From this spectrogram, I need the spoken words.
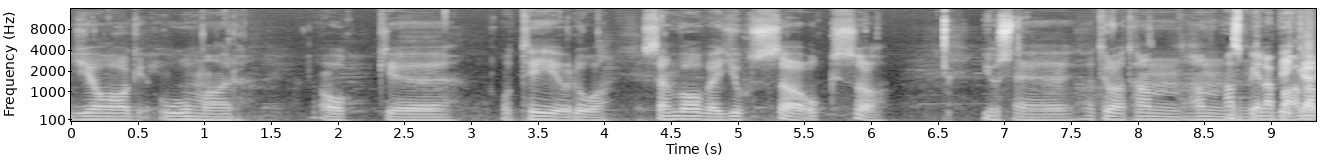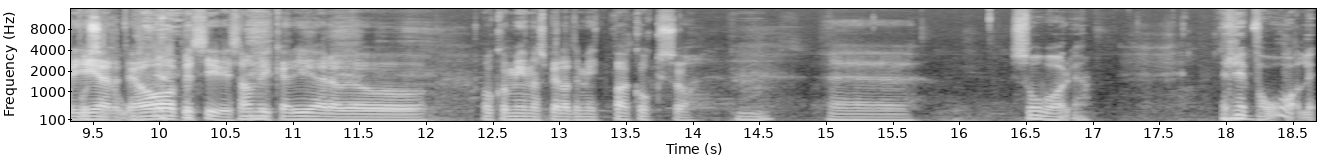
jag, Omar och, eh, och Theo då. Sen var väl Jossa också. Just. Eh, jag tror att han... Han, han spelar på alla positioner. Ja, precis. Han vikarierade och, och kom in och spelade mittback också. Mm. Eh, Så var det. Reval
